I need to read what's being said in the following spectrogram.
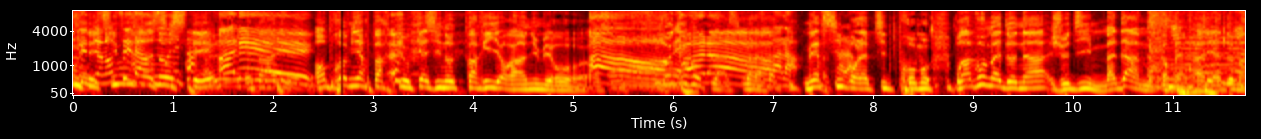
vous êtes bien si lancé là, Arnaud. Allez eh ben, allez. En première partie au Casino de Paris, il y aura un numéro. euh, Ah, Prenez vos voilà. places. Voilà. Voilà. Merci pour la petite promo. Bravo Madonna. Je dis Madame quand même. Allez, à demain.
